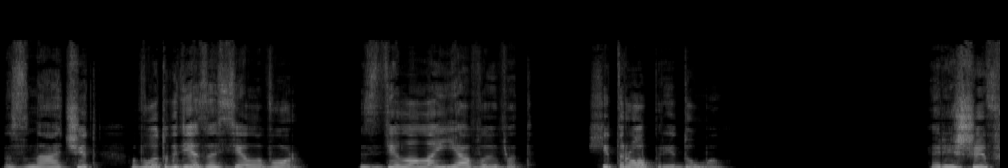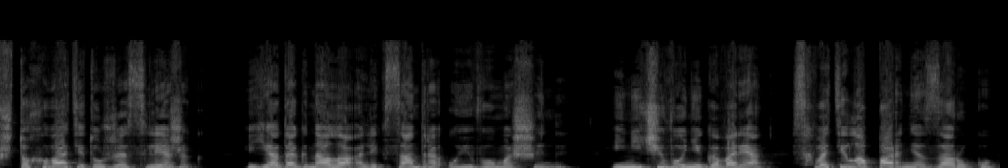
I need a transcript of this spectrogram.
Значит, вот где засел вор. Сделала я вывод. Хитро придумал. Решив, что хватит уже слежек, я догнала Александра у его машины и, ничего не говоря, схватила парня за руку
